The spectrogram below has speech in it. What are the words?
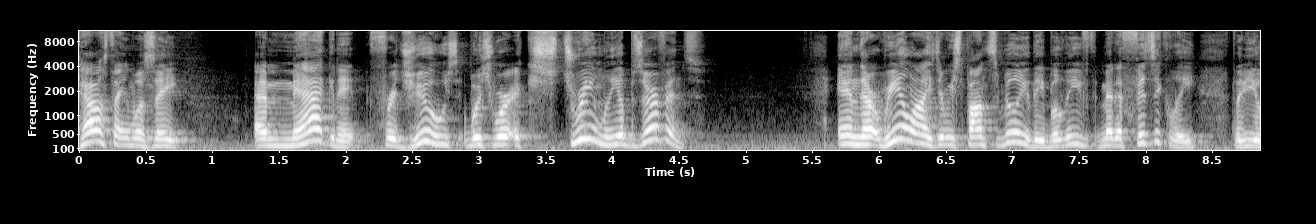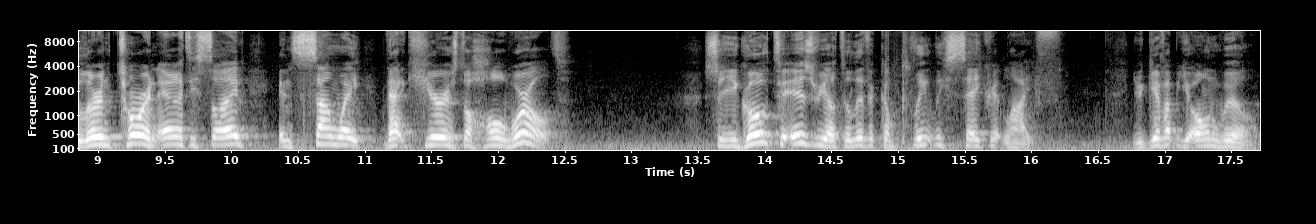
Palestine was a, a magnet for Jews which were extremely observant. And that realized the responsibility. They believed metaphysically that you learn Torah in Eretz Yisrael, in some way that cures the whole world. So you go to Israel to live a completely sacred life. You give up your own will.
